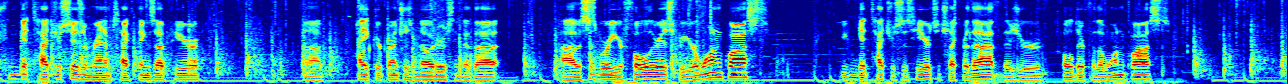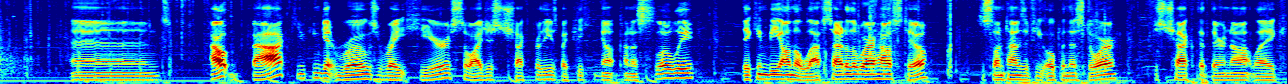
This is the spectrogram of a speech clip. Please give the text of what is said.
You can get Tetrises and random tech things up here. Uh, hiker branches, motors, things like that. Uh, this is where your folder is for your one quest. You can get Tetrises here, to check for that. There's your folder for the one quest. And out back, you can get rogues right here. So I just check for these by peeking out kind of slowly. They can be on the left side of the warehouse too. So sometimes if you open this door, just check that they're not like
